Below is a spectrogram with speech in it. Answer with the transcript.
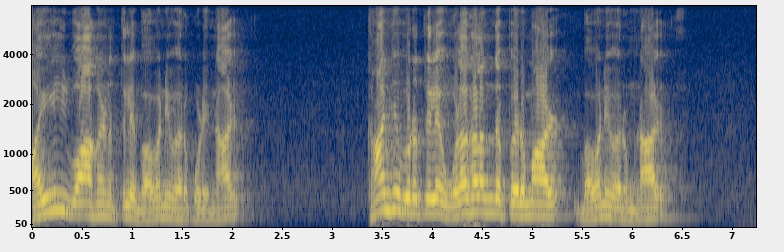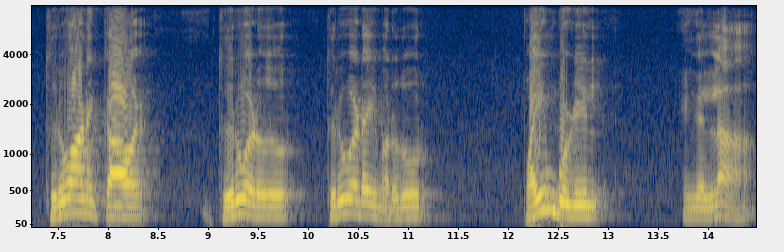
மயில் வாகனத்தில் பவனி வரக்கூடிய நாள் காஞ்சிபுரத்தில் உலகளந்த பெருமாள் பவனி வரும் நாள் திருவானைக்காவல் திருவடூர் திருவடைமருதூர் பைம்பொழில் இங்கெல்லாம்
